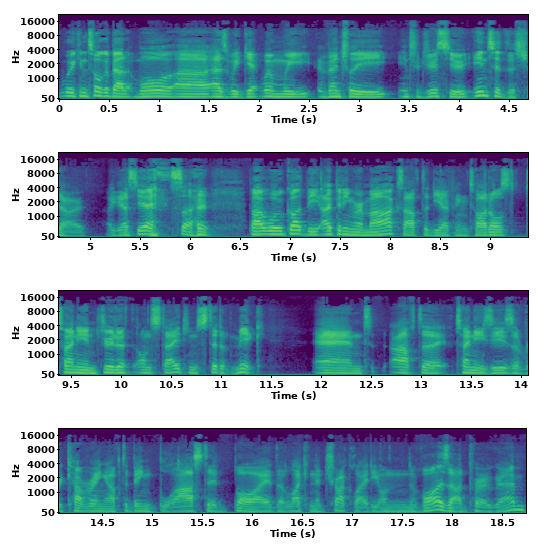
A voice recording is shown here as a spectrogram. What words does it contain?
we can talk about it more uh, as we get when we eventually introduce you into the show. I guess, yeah. So, but we've got the opening remarks after the opening titles. Tony and Judith on stage instead of Mick, and after Tony's ears are recovering after being blasted by the Luck in a Truck lady on the Vizard program.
